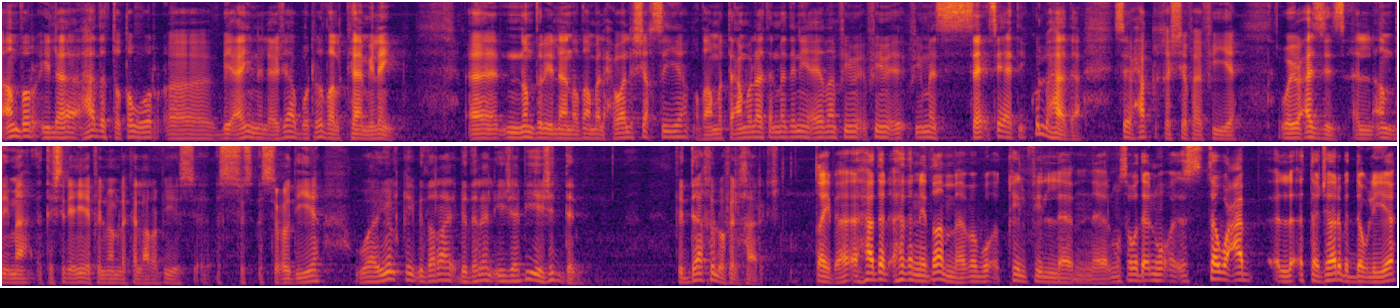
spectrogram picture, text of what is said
أنظر إلى هذا التطور آه، بعين الإعجاب والرضا الكاملين. آه، ننظر إلى نظام الأحوال الشخصية، نظام التعاملات المدنية أيضا في في فيما سيأتي، كل هذا سيحقق الشفافية. ويعزز الأنظمة التشريعية في المملكة العربية السعودية ويلقي بظلال إيجابية جدا في الداخل وفي الخارج طيب هذا هذا النظام قيل في المسودة أنه استوعب التجارب الدولية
